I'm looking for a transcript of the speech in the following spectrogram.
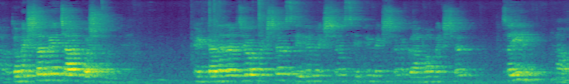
फाइव मिक्सचर में चार क्वेश्चन बनते हैं। Internal energy of mixture CP mixture CP mixture gamma mixture सही है? हाँ।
